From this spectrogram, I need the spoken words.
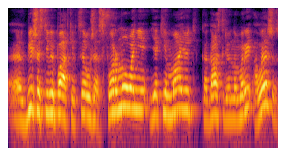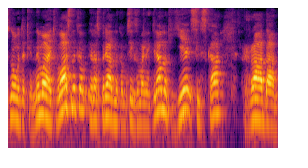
Е, в більшості випадків це вже сформовані, які мають кадастрі номери, але ж знову таки не мають власником і розпорядником цих земельних ділянок є сільська рада.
